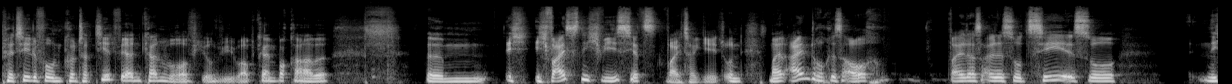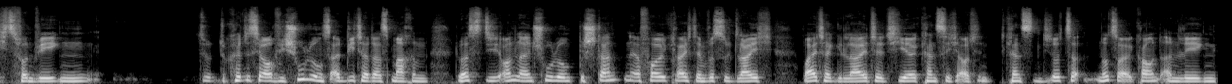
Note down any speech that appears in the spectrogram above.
per Telefon kontaktiert werden kann, worauf ich irgendwie überhaupt keinen Bock habe. Ähm, ich, ich weiß nicht, wie es jetzt weitergeht. Und mein Eindruck ist auch, weil das alles so zäh ist, so nichts von wegen, du, du könntest ja auch wie Schulungsanbieter das machen. Du hast die Online-Schulung bestanden erfolgreich, dann wirst du gleich weitergeleitet. Hier kannst dich auch den, kannst einen Nutzer, Nutzer-Account anlegen.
